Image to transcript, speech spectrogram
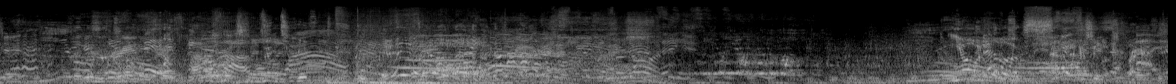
He bit his fingers off. Yo, that looks sick. She looks crazy.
